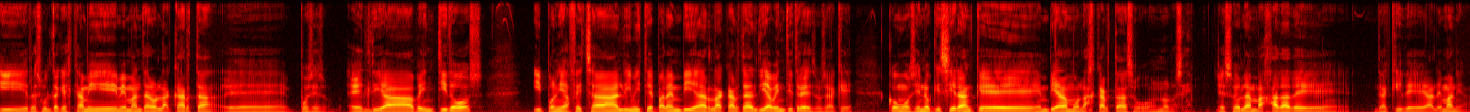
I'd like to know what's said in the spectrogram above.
y resulta que es que a mí me mandaron la carta, eh, pues eso, el día 22 y ponía fecha límite para enviar la carta el día 23, o sea que como si no quisieran que enviáramos las cartas o no lo sé. Eso es la embajada de, de aquí de Alemania.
